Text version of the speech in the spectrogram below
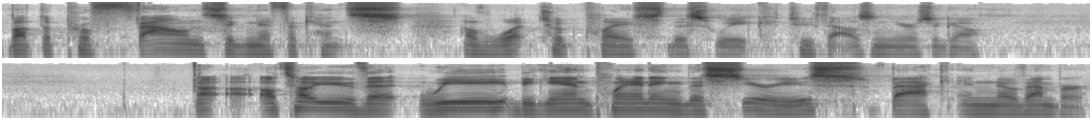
about the profound significance of what took place this week 2,000 years ago. I'll tell you that we began planning this series back in November.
